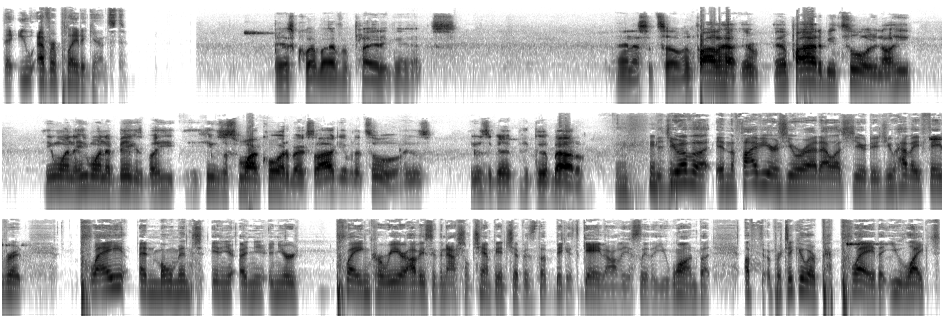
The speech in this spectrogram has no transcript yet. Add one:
that you ever played against? Best quarterback I ever played against. And that's a tough. It probably have, it, it probably had to be Tua. You know, he he won he won the biggest, but he he was a smart quarterback. So I'll give it a Tua. He was he was a good a good battle. did you have a in the five years you were at LSU? Did you have a favorite play and moment in your in your playing career? Obviously, the national championship is the biggest game, obviously, that you won, but a, a particular p- play that you liked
